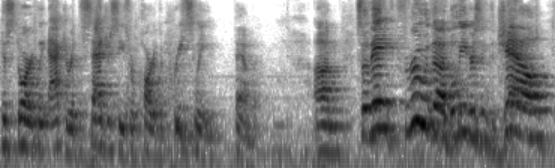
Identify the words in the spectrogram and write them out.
historically accurate. The Sadducees were part of the priestly family. Um, so they threw the believers into jail.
